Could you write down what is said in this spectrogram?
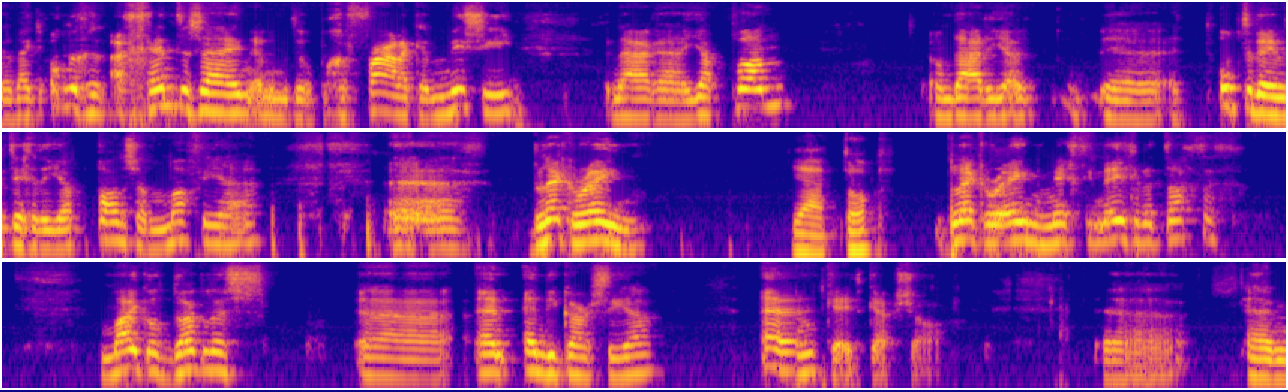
dan blijkt hij ook nog een agent te zijn. En dan moet hij op een gevaarlijke missie naar eh, Japan. Om daar de, eh, het op te nemen tegen de Japanse maffia. Eh, Black Rain. Ja, top. Black Rain 1989. Michael Douglas eh, en Andy Garcia en Kate Capshaw. Eh, en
